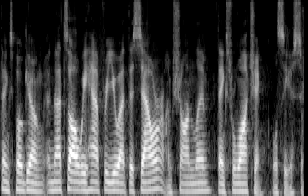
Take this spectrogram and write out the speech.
Thanks, Bo-kyung. And that's all we have for you at this hour. I'm Sean Lim. Thanks for watching. We'll see you soon.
